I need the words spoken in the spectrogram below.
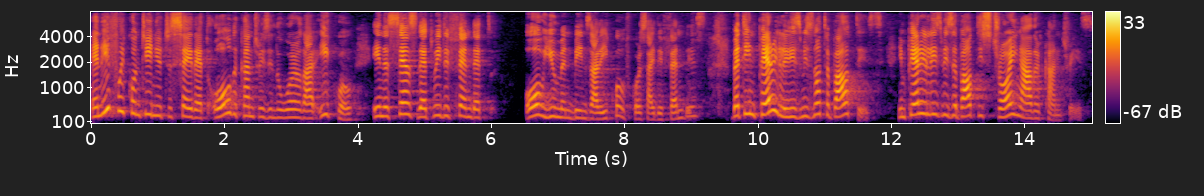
And if we continue to say that all the countries in the world are equal, in the sense that we defend that all human beings are equal, of course I defend this, but imperialism is not about this. Imperialism is about destroying other countries.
